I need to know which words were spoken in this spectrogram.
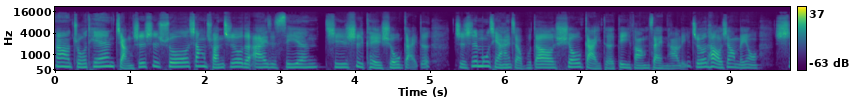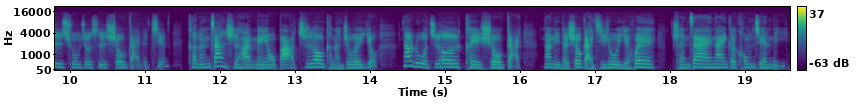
那昨天讲师是说，上传之后的 ISCN 其实是可以修改的，只是目前还找不到修改的地方在哪里，就是他好像没有试出就是修改的键，可能暂时还没有吧，之后可能就会有。那如果之后可以修改，那你的修改记录也会存在那一个空间里，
